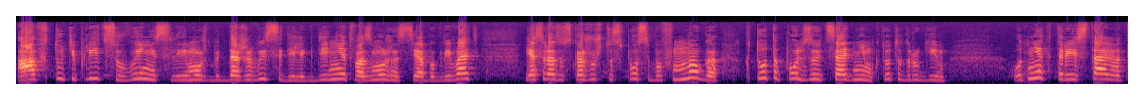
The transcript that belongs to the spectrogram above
а в ту теплицу вынесли и, может быть, даже высадили, где нет возможности обогревать, я сразу скажу, что способов много. Кто-то пользуется одним, кто-то другим. Вот некоторые ставят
